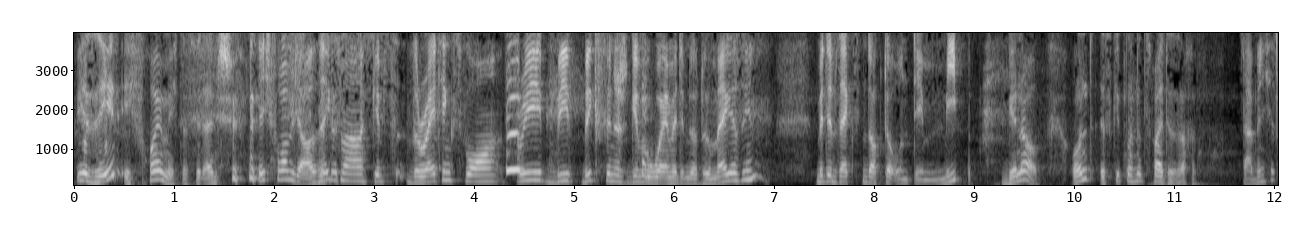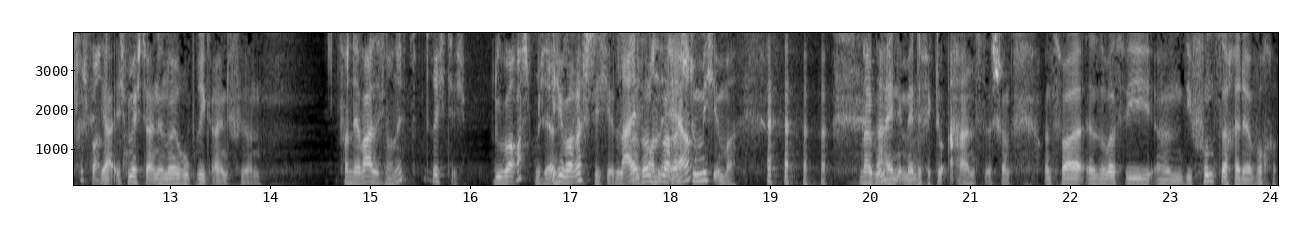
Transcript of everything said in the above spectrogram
ihr seht, ich freue mich. Das wird ein schönes. ich freue mich aus. Das Nächstes Mal gibt's The Ratings War, Free Be- Big Finish Giveaway mit dem Doctor Who Magazine, mit dem sechsten Doktor und dem Miep. Genau. Und es gibt noch eine zweite Sache. Da bin ich jetzt gespannt. Ja, ich möchte eine neue Rubrik einführen. Von der weiß ich noch nichts. Richtig. Du überrascht mich jetzt. Ich überrasche dich jetzt, Live weil sonst on überraschst air? du mich immer. Na gut. Nein, im Endeffekt, du ahnst es schon. Und zwar äh, sowas wie ähm, die Fundsache der Woche.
